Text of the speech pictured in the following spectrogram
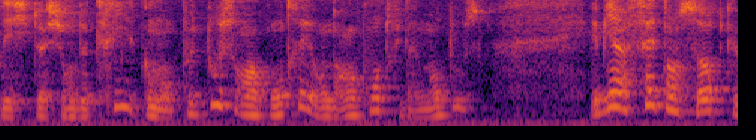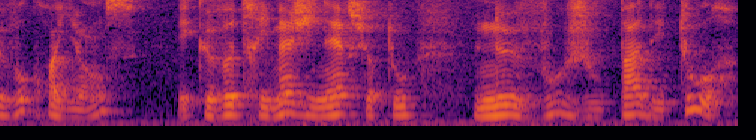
des situations de crise, comme on peut tous en rencontrer, on en rencontre finalement tous, eh bien, faites en sorte que vos croyances et que votre imaginaire surtout ne vous joue pas des tours.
